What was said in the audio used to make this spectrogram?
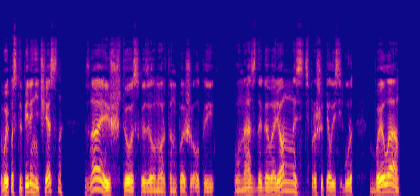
Вы поступили нечестно. — Знаешь что, — сказал Мортон, — пошел ты. — У нас договоренность, — прошипел Исигура. — Была.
